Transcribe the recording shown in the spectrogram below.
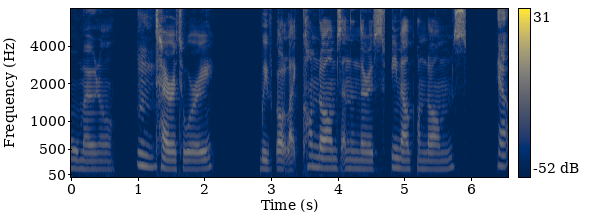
hormonal Mm. territory, we've got like condoms, and then there is female condoms. Yeah.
